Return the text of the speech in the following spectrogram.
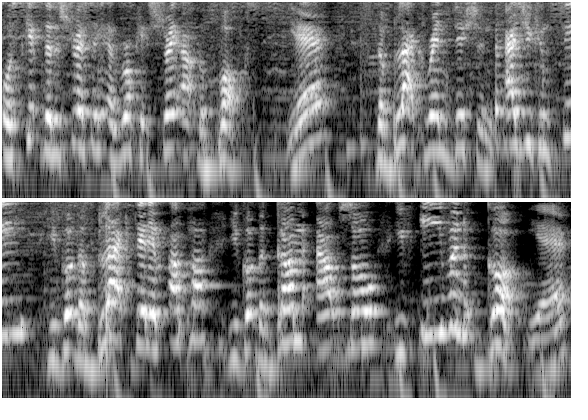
or skip the distressing and rock it straight out the box. Yeah? The black rendition. As you can see, you've got the black denim upper, you've got the gum outsole, you've even got, yeah,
